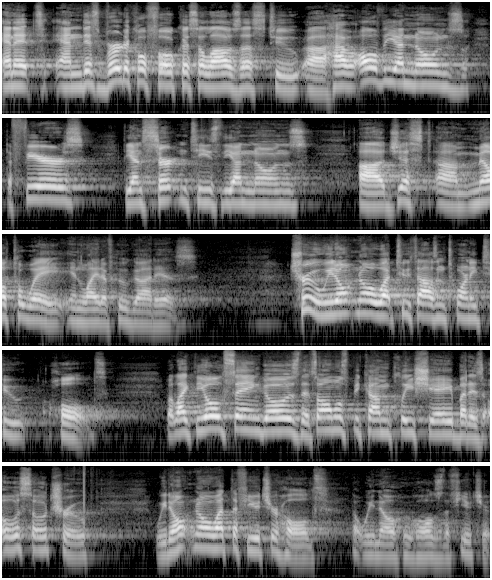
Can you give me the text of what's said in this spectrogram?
And, it, and this vertical focus allows us to uh, have all the unknowns, the fears, the uncertainties, the unknowns, uh, just um, melt away in light of who God is. True, we don't know what 2022 holds. But like the old saying goes, that's almost become cliche, but is oh so true. We don't know what the future holds, but we know who holds the future.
